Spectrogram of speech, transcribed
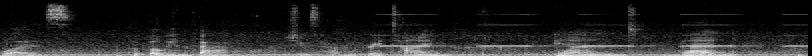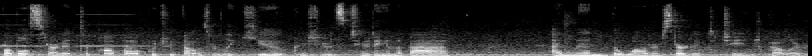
was we put Bowie in the bath. She was having a great time. And then bubbles started to pop up, which we thought was really cute because she was tooting in the bath. And then the water started to change color.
